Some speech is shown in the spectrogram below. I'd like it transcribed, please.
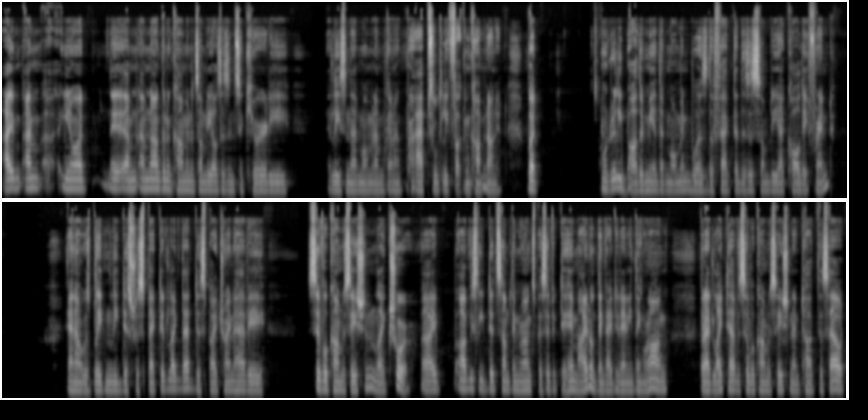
I'm, I'm, uh, you know what? eh, I'm, I'm not gonna comment on somebody else's insecurity. At least in that moment, I'm gonna absolutely fucking comment on it. But what really bothered me at that moment was the fact that this is somebody I called a friend, and I was blatantly disrespected like that, despite trying to have a civil conversation. Like, sure, I obviously did something wrong specific to him. I don't think I did anything wrong, but I'd like to have a civil conversation and talk this out.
